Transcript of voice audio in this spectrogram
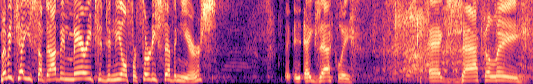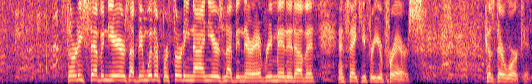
Let me tell you something. I've been married to Danielle for 37 years. Exactly. exactly. 37 years. I've been with her for 39 years and I've been there every minute of it. And thank you for your prayers because they're working.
